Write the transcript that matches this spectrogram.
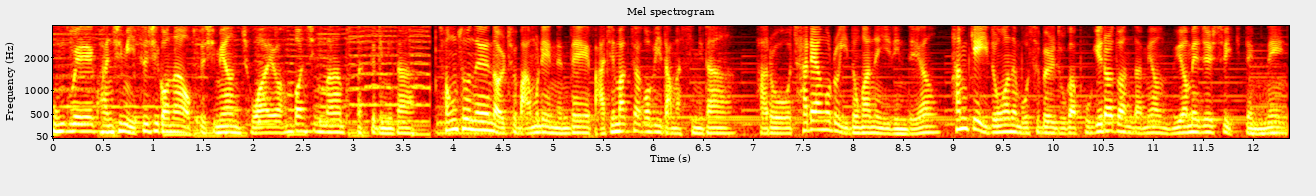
공부에 관심이 있으시거나 없으시면 좋아요 한 번씩만 부탁드립니다. 청소는 얼추 마무리했는데 마지막 작업이 남았습니다. 바로 차량으로 이동하는 일인데요. 함께 이동하는 모습을 누가 보기라도 한다면 위험해질 수 있기 때문에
